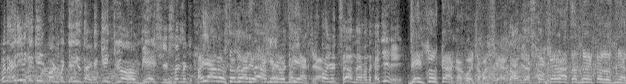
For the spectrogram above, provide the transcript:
Вы находили какие-нибудь, может быть, я не знаю, какие-нибудь э, вещи, что-нибудь... А я ну что говорил, ценное, какие-нибудь что- вещи? Что-нибудь ценное вы находили? День сурка какой-то вообще. Да, я сам- Еще раз одно и то же мне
